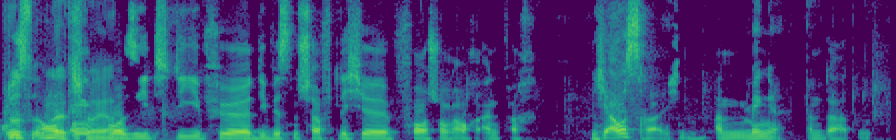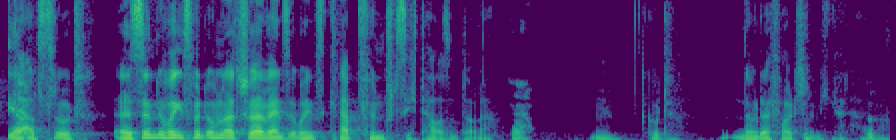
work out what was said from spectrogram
plus Umsatzsteuer. vorsieht, die für die wissenschaftliche Forschung auch einfach nicht ausreichen an Menge, an Daten. Ja, ja. absolut. Es sind übrigens mit Umsatzsteuer wären es übrigens knapp 50.000 Dollar. Ja. Hm, gut, nur der Vollständigkeit halber.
